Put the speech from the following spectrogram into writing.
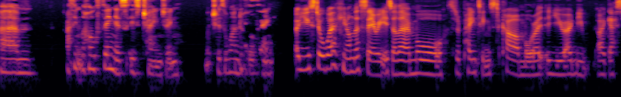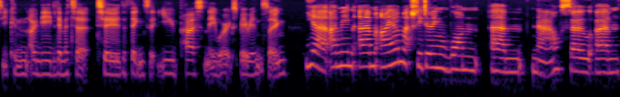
Um, I think the whole thing is is changing, which is a wonderful thing. Are you still working on the series? Are there more sort of paintings to come, or are you only? I guess you can only limit it to the things that you personally were experiencing. Yeah, I mean, um, I am actually doing one um, now. So um,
